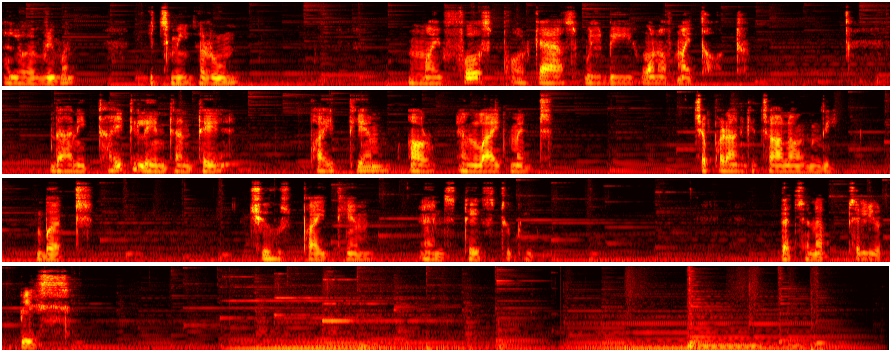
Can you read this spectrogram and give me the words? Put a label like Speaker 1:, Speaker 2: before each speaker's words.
Speaker 1: Hello everyone, it's me Arun. My first podcast will be one of my thought. దాని title ఏంటంటే పైత్యం are enlightenment చెప్పడానికి చాలా ఉంది బట్ చూస్ పైత్యం and stays to be that's an absolute please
